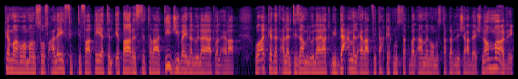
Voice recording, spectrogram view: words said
كما هو منصوص عليه في اتفاقية الإطار الاستراتيجي بين الولايات والعراق. وأكدت على التزام الولايات بدعم العراق في تحقيق مستقبل آمن ومستقر لشعبه شلون؟ ما أدري.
